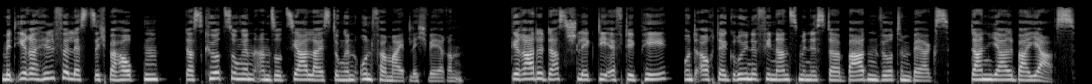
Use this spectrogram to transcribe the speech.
Mit ihrer Hilfe lässt sich behaupten, dass Kürzungen an Sozialleistungen unvermeidlich wären. Gerade das schlägt die FDP und auch der grüne Finanzminister Baden-Württembergs, Daniel Bayas,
